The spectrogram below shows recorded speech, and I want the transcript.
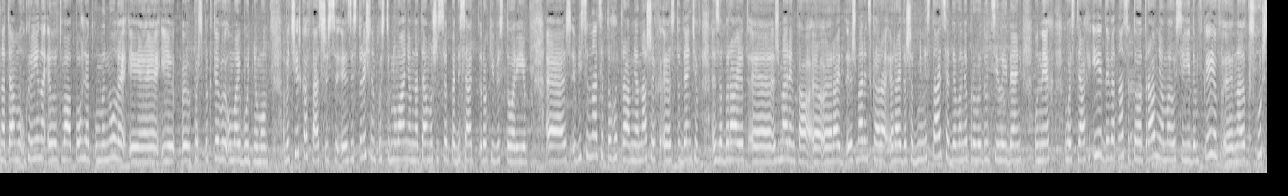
на тему Україна і Литва погляд у минуле і, і перспективи у майбутньому. Вечірка фест з історичним костюмуванням на тему 650 років історії. Е, 18 травня наших е, студентів забирають е, Жмеринка е, Жмеринська райдержадміністрація, де вони проведуть цілий день у них в гостях. І 19 травня ми усі їдемо в Київ е, на екскурсію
